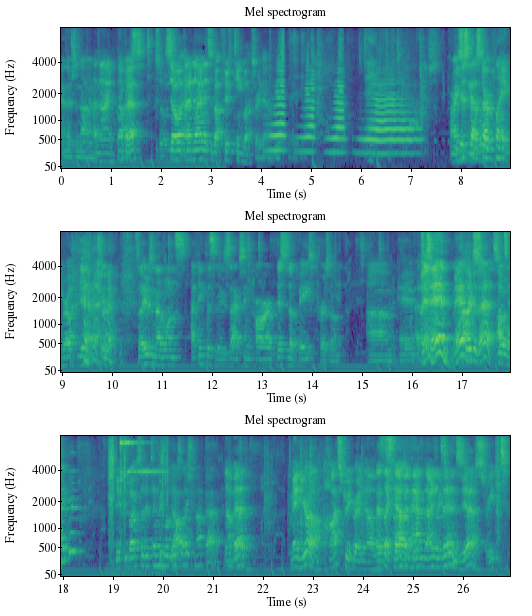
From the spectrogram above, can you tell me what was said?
And there's a nine. A nine. Not Nice. bad. So, So at a nine, it's about 15 bucks right now. All right, you just gotta start one. playing, bro. Yeah, true. So here's another one. I think this is the exact same card. This is a base Prizm. Um, and a A 10, man, look at that. I'll take it. 50 bucks at a 10 is what it looks like. not bad. Not bad. Man, you're on a hot streak right now. That's, That's like half uh, and half, 9 and 10s. Yeah, Sweet.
